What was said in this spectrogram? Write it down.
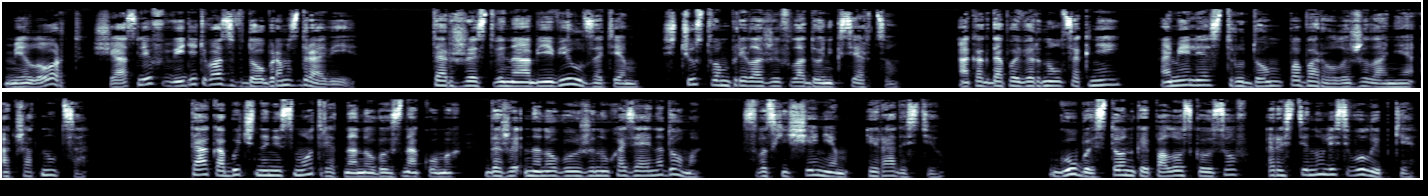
«Милорд, счастлив видеть вас в добром здравии», — торжественно объявил затем, с чувством приложив ладонь к сердцу. А когда повернулся к ней, Амелия с трудом поборола желание отшатнуться. Так обычно не смотрят на новых знакомых, даже на новую жену хозяина дома, с восхищением и радостью. Губы с тонкой полоской усов растянулись в улыбке.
